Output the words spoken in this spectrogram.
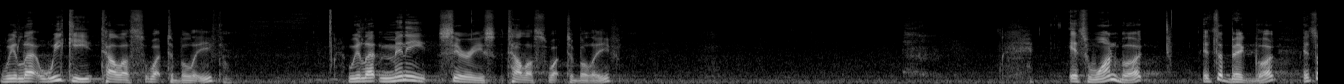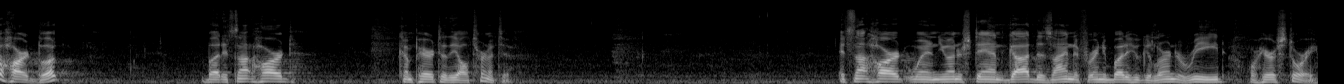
We let Wiki tell us what to believe. We let mini series tell us what to believe. It's one book, it's a big book, it's a hard book, but it's not hard compared to the alternative. It's not hard when you understand God designed it for anybody who could learn to read or hear a story.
